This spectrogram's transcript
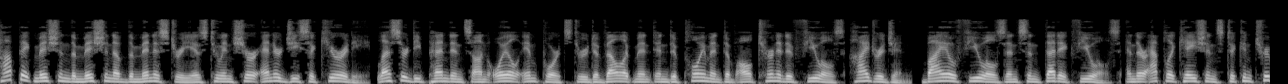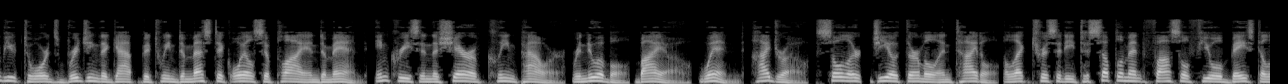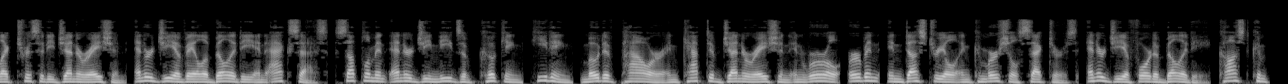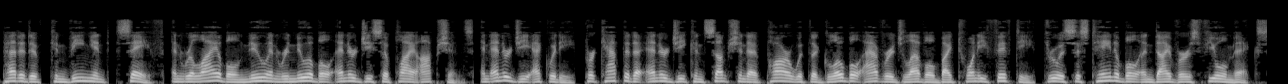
Topic mission. The mission of the ministry is to ensure energy security, lesser dependence on oil imports through development and deployment of alternative fuels hydrogen, biofuels and synthetic fuels and their applications to contribute towards bridging the gap between domestic oil supply and demand, increase in the share of clean power, renewable bio, wind, hydro, solar, geothermal and tidal electricity to supplement fossil fuel-based electricity generation, energy availability and access, supplement energy needs of cooking, heating, motive power and captive generation in rural, urban, industrial and commercial sectors, energy affordability, cost competitive, convenient, safe, and reliable new and renewable energy supply options, and energy equity, per capita energy consumption at par with the global average level by 2050, through a sustainable and diverse fuel mix.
